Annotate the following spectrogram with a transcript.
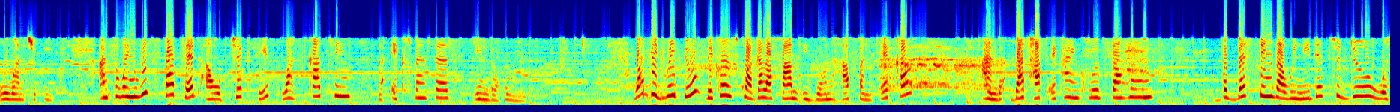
we want to eat. And so when we started, our objective was cutting the expenses in the home. What did we do? Because Kwagala Farm is on half an acre, and that half acre includes the home, the best thing that we needed to do was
